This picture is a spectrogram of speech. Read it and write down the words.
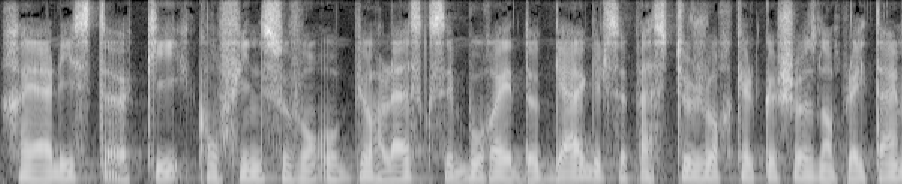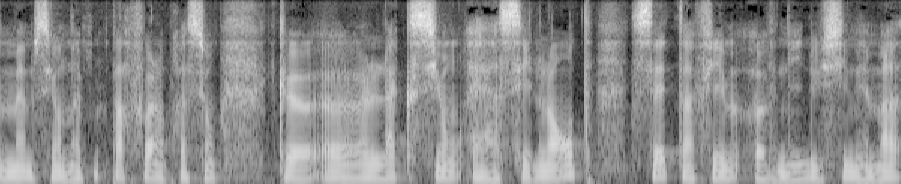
réaliste euh, qui confine souvent au burlesque. C'est bourré de gags, il se passe toujours quelque chose dans Playtime, même si on a parfois l'impression que l'action est assez lente. C'est un film ovni du cinéma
